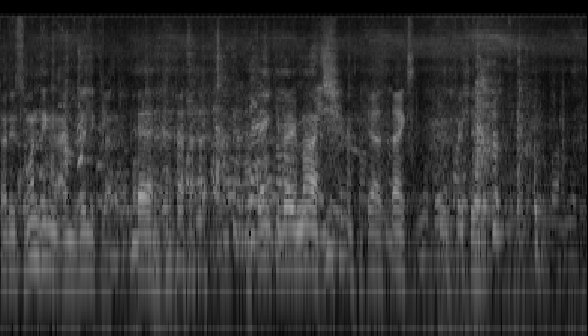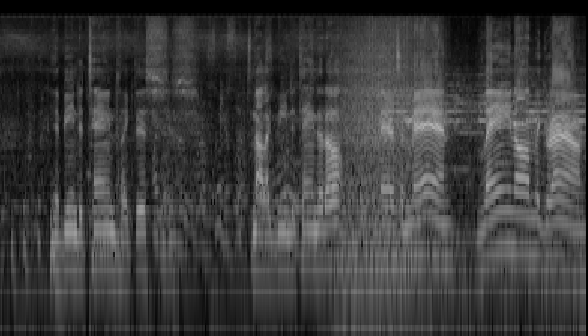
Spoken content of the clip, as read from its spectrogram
that is one thing I'm really glad. Yeah. Thank you very much. Yeah, thanks. We Appreciate it. Yeah, being detained like this is it's not like being detained at all. There's a man laying on the ground,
